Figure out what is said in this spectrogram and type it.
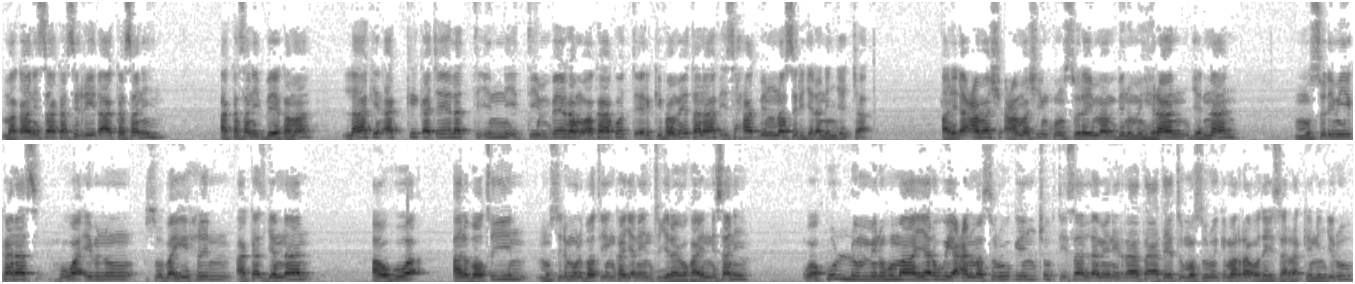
مكان إساك سري أكسني أكسني بيكما laakiin akki qaceelatti inni ittiin beekamu akaakotti erkifame tanaaf isxaaq binu nasri jedhanin jecha. عن الأعمش أعمشين كن سليمان بن مهران جنان مسلمي كنس هو ابن صبيح أكز جنان أو هو البطين مسلم البطين كجن تجرى وكاين نسني وكل منهما يروي عن مسروق شفت سلم من الراتات مسروق مرة أديس الركن نجرو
